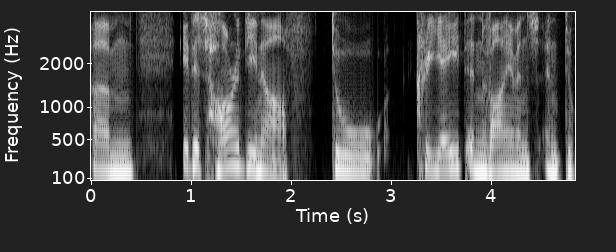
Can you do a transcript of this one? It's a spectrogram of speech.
Um, it is hard enough to create environments and to,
